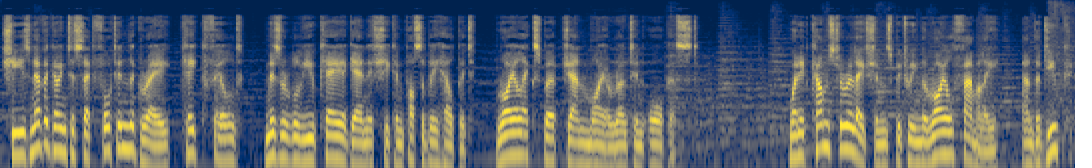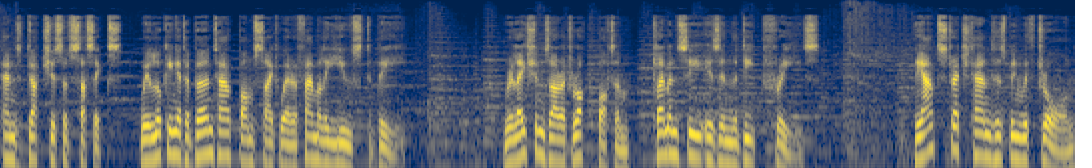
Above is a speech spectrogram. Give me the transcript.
She's never going to set foot in the grey, cake-filled, miserable UK again if she can possibly help it, royal expert Jan Moir wrote in August. When it comes to relations between the royal family and the Duke and Duchess of Sussex, we're looking at a burnt-out bomb site where a family used to be. Relations are at rock bottom, clemency is in the deep freeze. The outstretched hand has been withdrawn,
